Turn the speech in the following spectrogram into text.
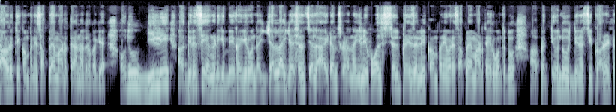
ಯಾವ ರೀತಿ ಕಂಪನಿ ಸಪ್ಲೈ ಮಾಡುತ್ತೆ ಅನ್ನೋದ್ರ ಬಗ್ಗೆ. ಹೌದು, ಇಲ್ಲಿ ದಿನಸಿ ಅಂಗಡಿಗೆ ಬೇಕಾಗಿರುವಂತಹ ಎಲ್ಲ ಎಸೆನ್ಸಿಯಲ್ ಐಟಮ್ಸ್ ಗಳನ್ನ ಇಲ್ಲಿ ಹೋಲ್ಸೇಲ್ ಪ್ರೈಸ್ ಅಲ್ಲಿ ಕಂಪನಿಯವರೇ ಸಪ್ಲೈ ಮಾಡ್ತಾ ಇರುವಂತದ್ದು ಪ್ರತಿಯೊಂದು ದಿನಸಿ ಪ್ರಾಡಕ್ಟ್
